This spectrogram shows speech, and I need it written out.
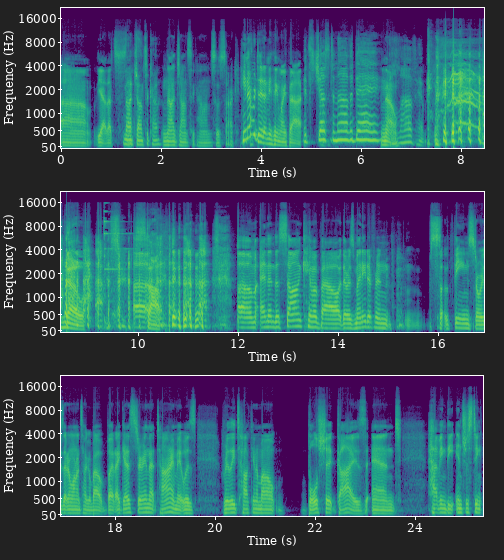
Um, yeah, that's Not that's- Jon Secada? Not Jon Secada. I'm so sorry. He never did anything like that. It's just another day. No. I love him. no. Stop. um, and then the song came about. There was many different s- theme stories I don't want to talk about, but I guess during that time it was really talking about bullshit guys and having the interesting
